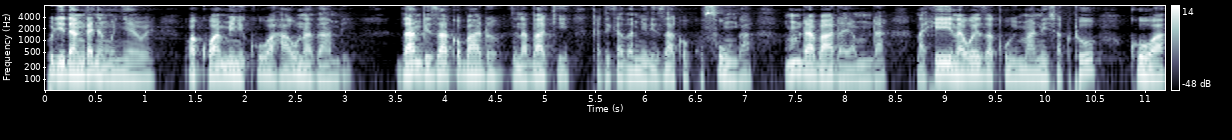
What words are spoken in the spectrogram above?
kujidanganya mwenyewe kwa kuamini kuwa hauna dhambi. Dhambi zako bado zinabaki katika dhamiri zako kufunga muda baada ya muda. Na hii inaweza kuimaanisha tu kuwa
